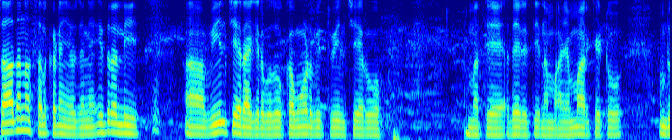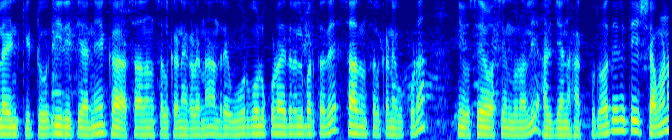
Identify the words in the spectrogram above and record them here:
ಸಾಧನ ಸಲಕರಣೆ ಯೋಜನೆ, ಇದರಲ್ಲಿ ವೀಲ್ ಚೇರ್ ಆಗಿರ್ಬೋದು ಕಮೋಡ್ ವಿತ್ ವೀಲ್ ಚೇರು ಮತ್ತು ಅದೇ ರೀತಿ ನಮ್ಮ M R kit blind kit ಈ ರೀತಿ ಅನೇಕ ಸಾಧನ ಸಲಕರಣೆಗಳನ್ನು ಅಂದರೆ ಊರ್ಗೋಲು ಕೂಡ ಇದರಲ್ಲಿ ಬರ್ತದೆ. ಸಾಧನ ಸಲಕರಣೆಗೂ ಕೂಡ ನೀವು ಸೇವಾ ಸಿಂಧುನಲ್ಲಿ ಅರ್ಜಿಯನ್ನು ಹಾಕ್ಬೋದು. ಅದೇ ರೀತಿ ಶ್ರವಣ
